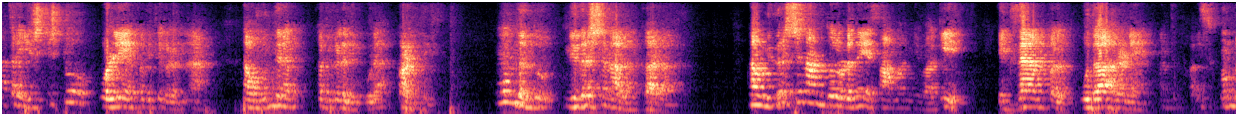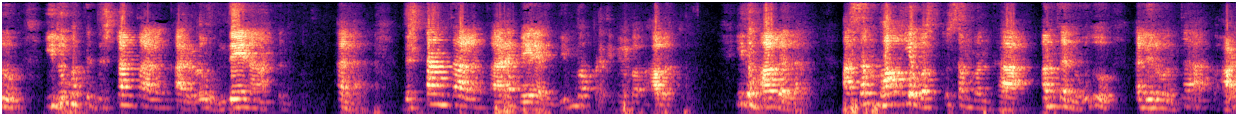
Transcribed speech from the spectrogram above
ಆತರ ಎಷ್ಟೆಷ್ಟೋ ಒಳ್ಳೆಯ ಕವಿತೆಗಳನ್ನ ನಾವು ಮುಂದಿನ ಕವಿಗಳಲ್ಲಿ ಕೂಡ ಕಾಣ್ತೀವಿ. ಮುಂದೊಂದು ನಿದರ್ಶನ ಅಲಂಕಾರ ನಾವು ನಿದರ್ಶನ ಅಂತದೊಡನೆ ಸಾಮಾನ್ಯವಾಗಿ ಎಕ್ಸಾಂಪಲ್ ಉದಾಹರಣೆ ಅಂತ ಭಾವಿಸಿಕೊಂಡು ಇದು ಮತ್ತೆ ದೃಷ್ಟಾಂತ ಅಲಂಕಾರಗಳು ಒಂದೇನಾ ಅಂತ. ಅಲ್ಲ ದೃಷ್ಟಾಂತ ಅಲಂಕಾರ ಬೇರೆ ಬಿಂಬ ಪ್ರತಿಬಿಂಬ ಭಾವದ್ದು. ಇದು ಹಾಗಲ್ಲ, ಅಸಂಭಾವ್ಯ ವಸ್ತು ಸಂಬಂಧ ಅಂತನ್ನುವುದು ಅಲ್ಲಿರುವಂತಹ ಬಹಳ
